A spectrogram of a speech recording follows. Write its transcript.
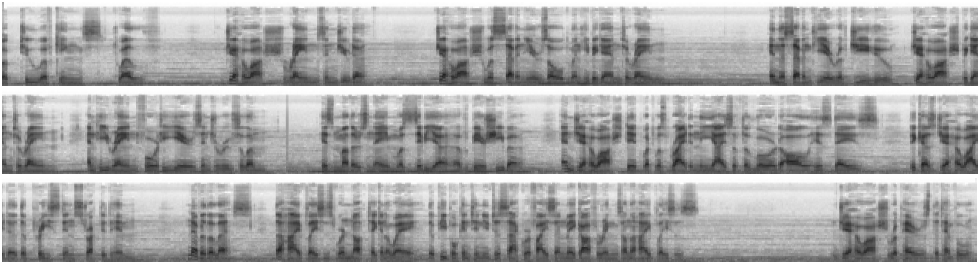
Book 2 of Kings 12 Jehoash reigns in Judah. Jehoash was seven years old when he began to reign. In the seventh year of Jehu, Jehoash began to reign, and he reigned forty years in Jerusalem. His mother's name was Zibiah of Beersheba, and Jehoash did what was right in the eyes of the Lord all his days, because Jehoiada the priest instructed him. Nevertheless, the high places were not taken away. The people continued to sacrifice and make offerings on the high places. Jehoash repairs the temple.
